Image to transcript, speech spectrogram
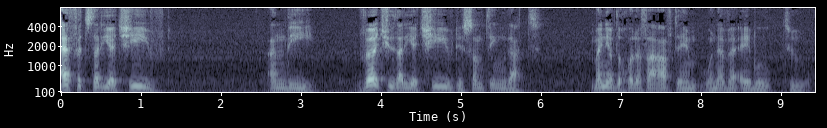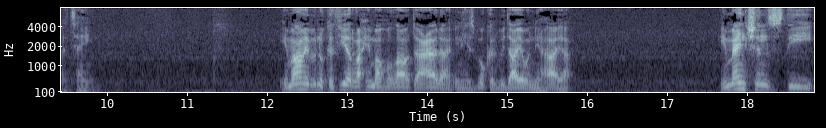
efforts that he achieved and the virtue that he achieved is something that many of the Khulafa after him were never able to attain. Imam Ibn Kathir rahimahullah ta'ala in his book Al-Bidayah wa Nihaya he mentions the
